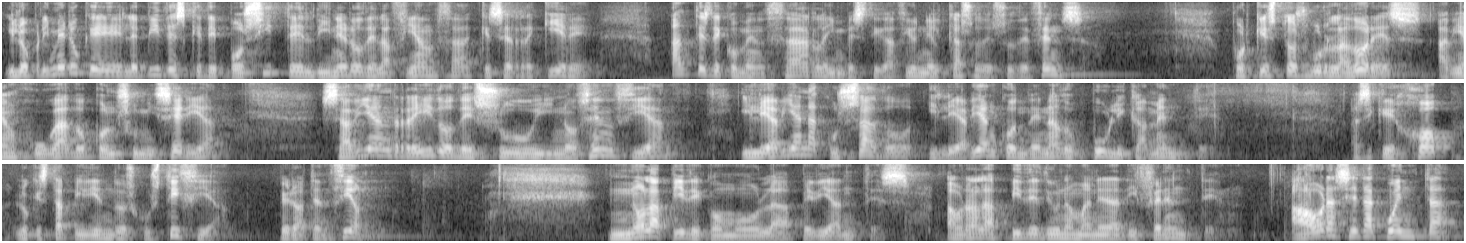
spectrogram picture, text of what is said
Y lo primero que le pide es que deposite el dinero de la fianza que se requiere antes de comenzar la investigación y el caso de su defensa. Porque estos burladores habían jugado con su miseria, se habían reído de su inocencia y le habían acusado y le habían condenado públicamente. Así que Job lo que está pidiendo es justicia, pero atención, no la pide como la pedía antes, ahora la pide de una manera diferente. Ahora se da cuenta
